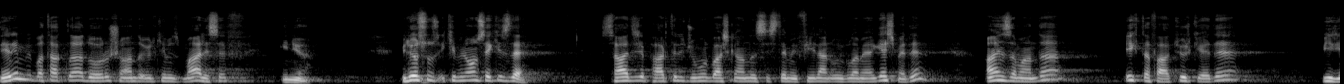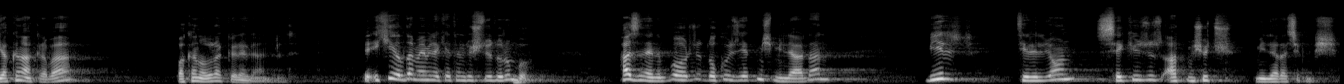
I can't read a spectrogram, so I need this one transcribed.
Derin bir bataklığa doğru şu anda ülkemiz maalesef iniyor. Biliyorsunuz 2018'de sadece partili cumhurbaşkanlığı sistemi fiilen uygulamaya geçmedi. Aynı zamanda ilk defa Türkiye'de bir yakın akraba bakan olarak görevlendirildi. Ve iki yılda memleketin düştüğü durum bu. Hazinenin borcu 970 milyardan 1 trilyon 863 milyara çıkmış.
